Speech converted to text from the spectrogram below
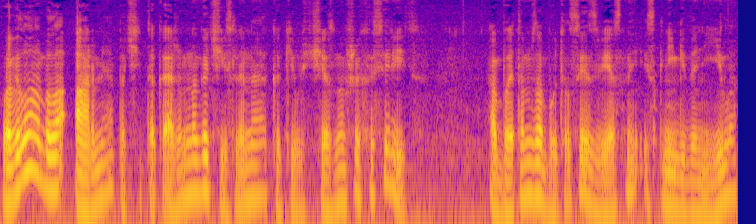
У Вавилона была армия, почти такая же многочисленная, как и у исчезнувших ассирийцев. Об этом заботился известный из книги Даниила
